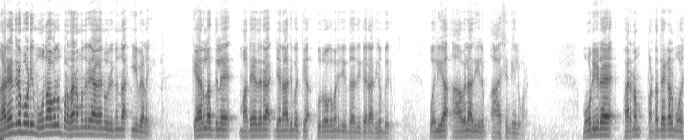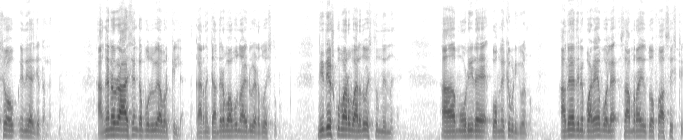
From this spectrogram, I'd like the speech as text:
നരേന്ദ്രമോദി മൂന്നാമതും പ്രധാനമന്ത്രിയാകാൻ ഒരുങ്ങുന്ന ഈ വേളയിൽ കേരളത്തിലെ മതേതര ജനാധിപത്യ പുരോഗമന ചിന്താധികാർ അധികം പേരും വലിയ ആവലാതിയിലും ആശങ്കയിലുമാണ്. മോഡിയുടെ ഭരണം പണ്ടത്തേക്കാൾ മോശമാവും എന്ന് വിചാരിച്ചിട്ടല്ല. അങ്ങനെ ഒരു ആശങ്ക പൊതുവെ അവർക്കില്ല. കാരണം ചന്ദ്രബാബു നായിഡു ഇടതുവശത്തും നിതീഷ് കുമാർ വലതുവശത്തും നിന്ന് മോഡിയുടെ കൊങ്ങയ്ക്ക് പിടിക്കുമെന്നും അദ്ദേഹത്തിന് പഴയ പോലെ സാമ്രാജ്യത്വ ഫാസിസ്റ്റ്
